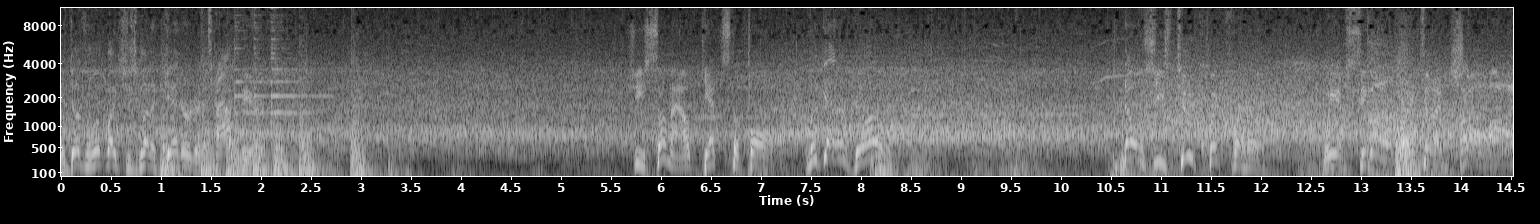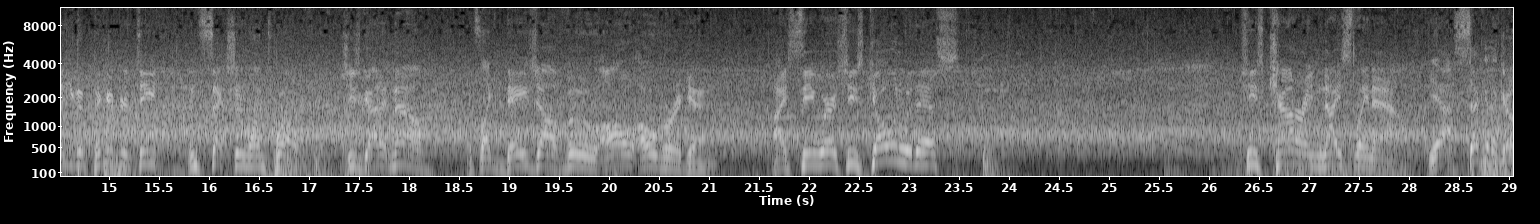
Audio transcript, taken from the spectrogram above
It doesn't look like she's going to get her to tap here. She somehow gets the fall. Look at her go. No, she's too quick for her. We have seen... Oh, right to the oh, jaw. Oh, you can pick up your teeth in Section 112. She's got it now. It's like deja vu all over again. I see where she's going with this. She's countering nicely now. Yeah, a second ago,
